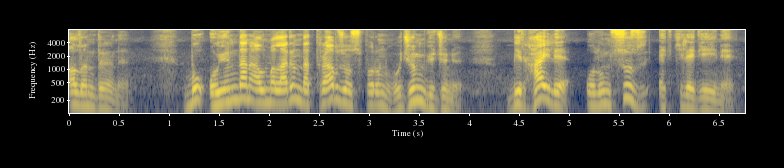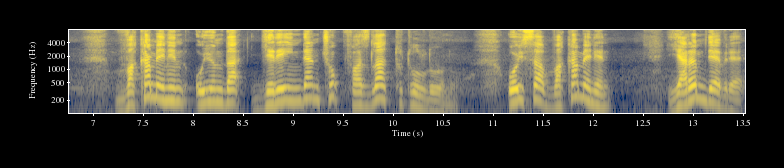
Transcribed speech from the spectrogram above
alındığını, bu oyundan almaların da Trabzonspor'un hücum gücünü bir hayli olumsuz etkilediğini, Vakame'nin oyunda gereğinden çok fazla tutulduğunu, oysa Vakame'nin yarım devre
